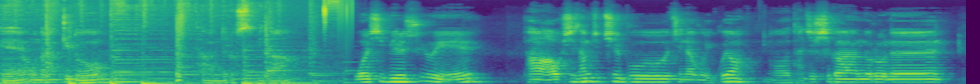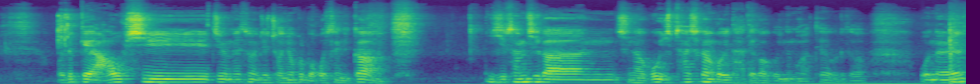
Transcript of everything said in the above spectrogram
이렇게 오늘 한 끼도 다 만들었습니다. 5월 12일 수요일 밤 9시 37분 지나고 있고요. 어, 단식 시간으로는 어저께 9시쯤 해서 이제 저녁을 먹었으니까 23시간 지나고 24시간 거의 다 돼가고 있는 것 같아요. 그래서 오늘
